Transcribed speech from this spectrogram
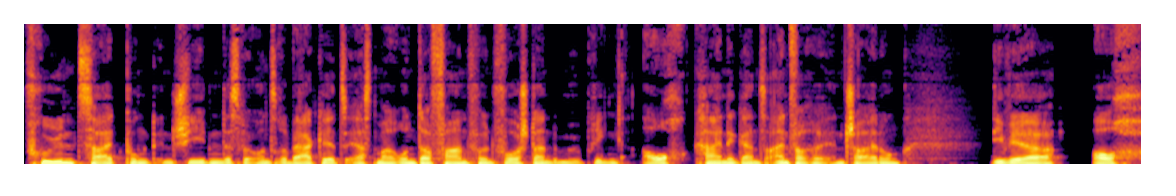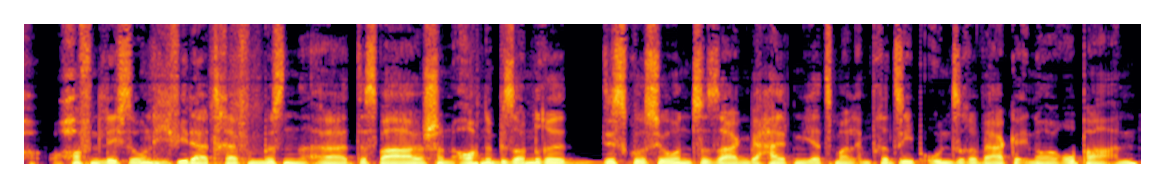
frühen Zeitpunkt entschieden, dass wir unsere Werke jetzt erstmal runterfahren. Für den Vorstand im Übrigen auch keine ganz einfache Entscheidung, die wir auch hoffentlich so nicht wieder treffen müssen. Äh, das war schon auch eine besondere Diskussion zu sagen, wir halten jetzt mal im Prinzip unsere Werke in Europa an.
